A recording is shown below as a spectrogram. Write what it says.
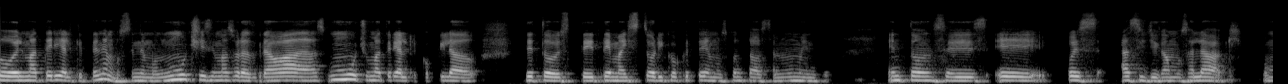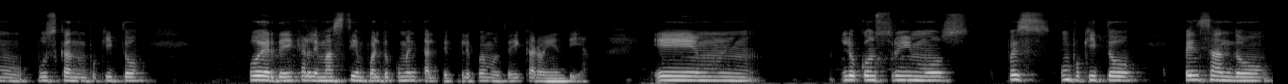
todo el material que tenemos. Tenemos muchísimas horas grabadas, mucho material recopilado de todo este tema histórico que te hemos contado hasta el momento. Entonces, eh, pues así llegamos a la VACI, como buscando un poquito poder dedicarle más tiempo al documental del que le podemos dedicar hoy en día. Em, lo construimos pues un poquito pensando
